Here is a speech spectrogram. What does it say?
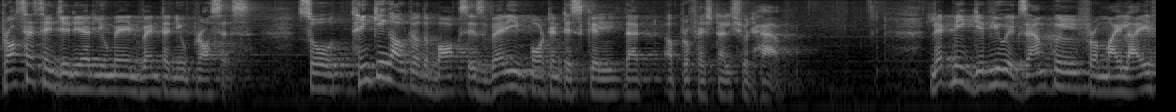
process engineer, you may invent a new process. So thinking out of the box is very important skill that a professional should have. Let me give you example from my life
